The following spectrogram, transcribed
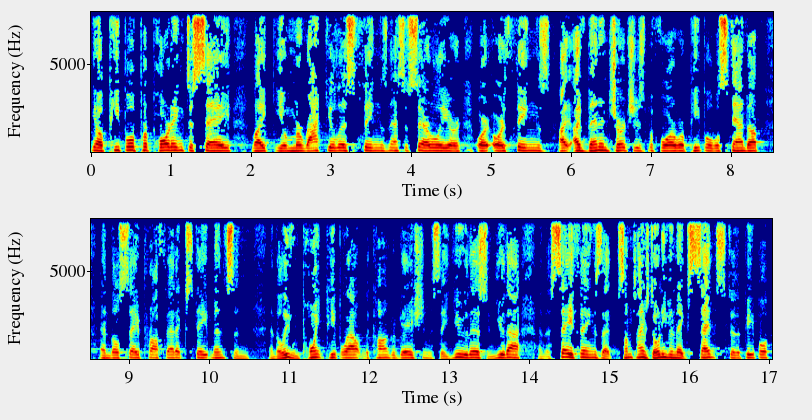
you know, people purporting to say like, you know, miraculous things necessarily or, or, or things. I, I've been in churches before where people will stand up and they'll say prophetic statements and, and they'll even point people out in the congregation and say, you this and you that, and they'll say things that sometimes don't even make sense to the people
